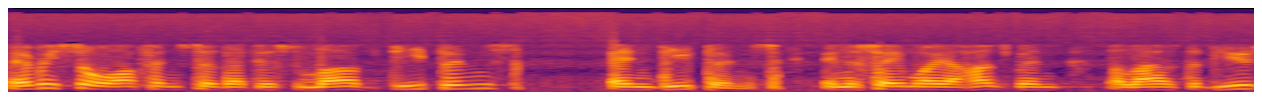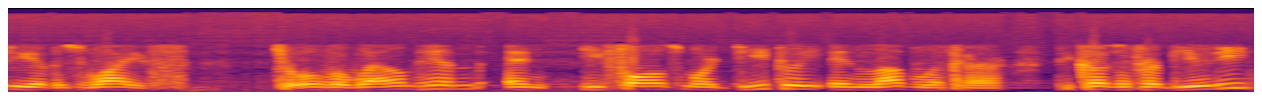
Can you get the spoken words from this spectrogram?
every so often so that this love deepens and deepens in the same way a husband allows the beauty of his wife to overwhelm him and he falls more deeply in love with her because of her beauty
